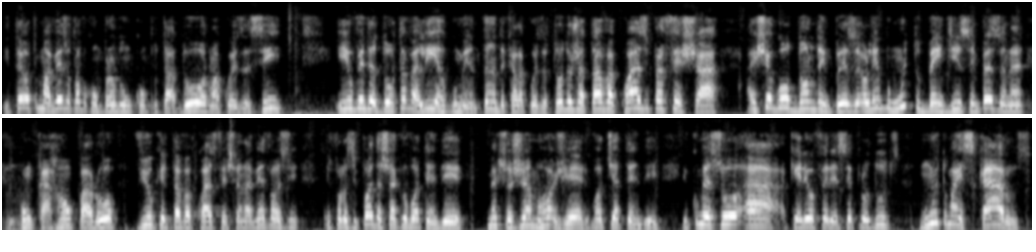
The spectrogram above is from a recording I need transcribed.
Então, uma vez eu estava comprando um computador, uma coisa assim, e o vendedor estava ali argumentando aquela coisa toda, eu já estava quase para fechar. Aí chegou o dono da empresa, eu lembro muito bem disso, é impressionante. Uhum. Com o carrão parou, viu que ele estava quase fechando a venda, falou assim, ele falou assim: pode deixar que eu vou atender. Como é que o senhor chama? Rogério, vou te atender. E começou a querer oferecer produtos muito mais caros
